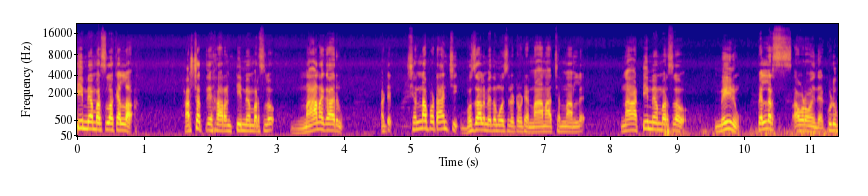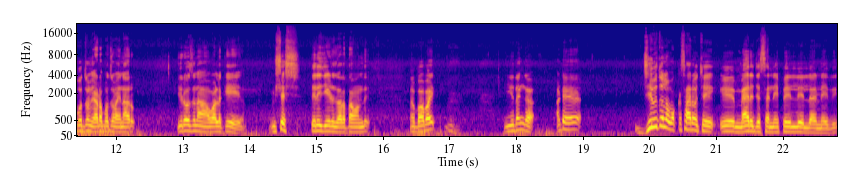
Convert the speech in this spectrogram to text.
టీం మెంబర్స్లోకెల్లా హర్షత్ విహార్ అండ్ టీం మెంబర్స్లో నాన్నగారు అంటే చిన్నపటాంచి భుజాల మీద మోసినటువంటి నాన్న చిన్నాన్నలే నా టీం మెంబర్స్లో మెయిన్ పిల్లర్స్ అవడం అయింది. కుడి భుజం ఎడభుజం అయినారు. ఈ రోజున వాళ్ళకి విశేష్ తెలియజేయడం జరుగుతూ ఉంది. బాబాయ్ ఈ విధంగా అంటే జీవితంలో ఒక్కసారి వచ్చే మ్యారేజెస్ అన్ని పెళ్ళిళ్ళు అనేది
